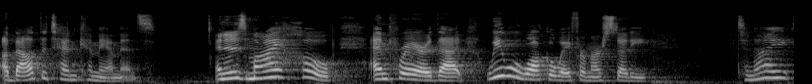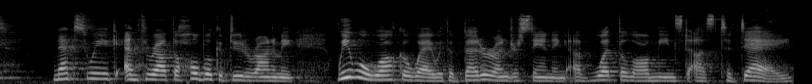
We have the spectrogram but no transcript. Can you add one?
about the Ten Commandments. And it is my hope and prayer that we will walk away from our study tonight, next week, and throughout the whole book of Deuteronomy. We will walk away with a better understanding of what the law means to us today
